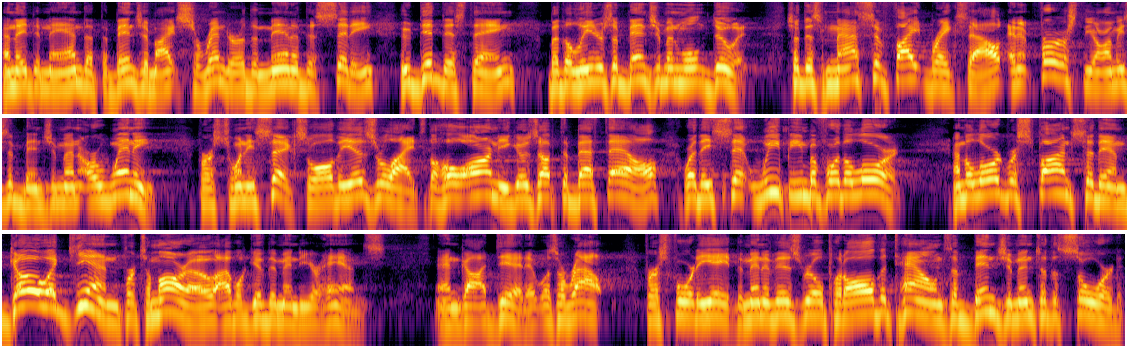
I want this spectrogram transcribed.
And they demand that the Benjamites surrender the men of the city who did this thing, but the leaders of Benjamin won't do it. So this massive fight breaks out. And at first, the armies of Benjamin are winning. Verse 26 So all the Israelites, the whole army goes up to Bethel, where they sit weeping before the Lord. And the Lord responds to them, Go again, for tomorrow I will give them into your hands. And God did. It was a rout. Verse 48 The men of Israel put all the towns of Benjamin to the sword,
